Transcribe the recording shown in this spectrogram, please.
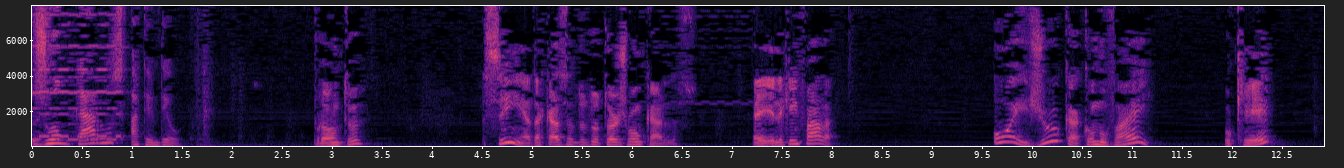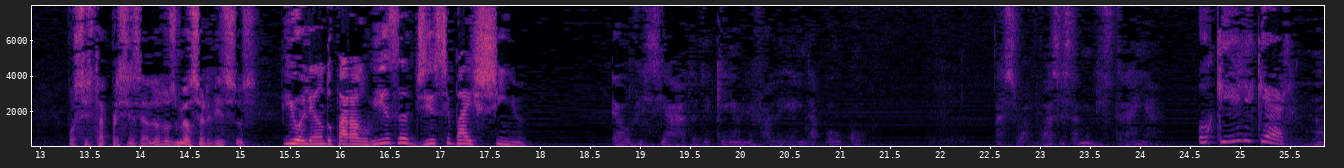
João Carlos atendeu. Pronto? Sim, é da casa do Dr. João Carlos. É ele quem fala. Oi, Juca, como vai? O quê? Você está precisando dos meus serviços? E olhando para a Luísa, disse baixinho. É o viciado de quem eu lhe falei ainda há pouco. Mas sua voz está muito estranha. O que ele quer? Não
